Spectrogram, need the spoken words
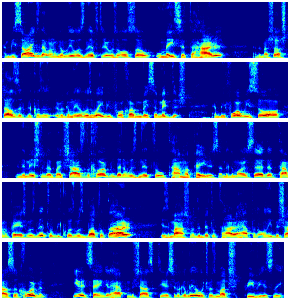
And besides that, when Gamliel was nifter, it was also umeisa tahara, and the Mashash tells it because Rabbi Gamliel was way before Charbon Beis Hamikdash. And before we saw in the Mishnah that by Shaz the Charbon, then it was Nittel Tam HaPeiris. And the Gemara said that Tam HaPeiris was Nittel because it was Batal Tahar. Is Mashma, the Bittel Tahar happened only B'Shas and Churban. Here it's saying it happened B'Shas Rabbi Gamliel, which was much previously.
